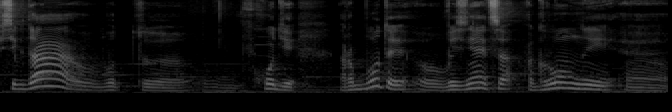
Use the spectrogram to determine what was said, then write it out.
Всегда вот э, в ходе работы выясняется огромный э,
